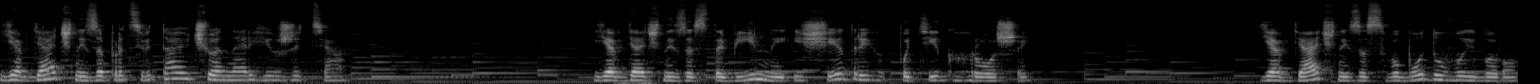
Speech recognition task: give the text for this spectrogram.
Я вдячний за процвітаючу енергію життя. Я вдячний за стабільний і щедрий потік грошей. Я вдячний за свободу вибору.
